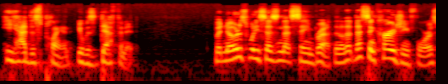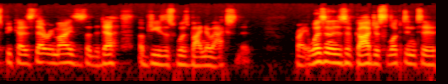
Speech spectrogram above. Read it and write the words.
He had this plan. It was definite. But notice what he says in that same breath. Now, that, that's encouraging for us because that reminds us that the death of Jesus was by no accident. Right? It wasn't as if God just looked into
